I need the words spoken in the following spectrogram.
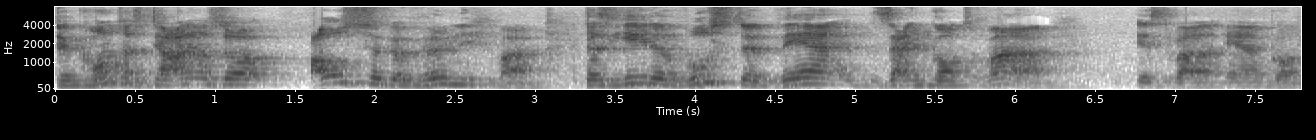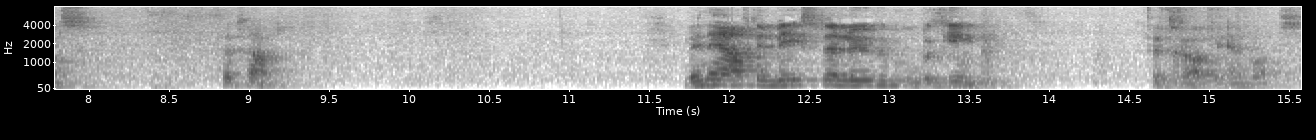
der Grund, dass Daniel so außergewöhnlich war, dass jeder wusste, wer sein Gott war, ist, weil er Gott vertraut. Wenn er auf den Weg zu der Löwengrube ging, vertraute er Gott.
